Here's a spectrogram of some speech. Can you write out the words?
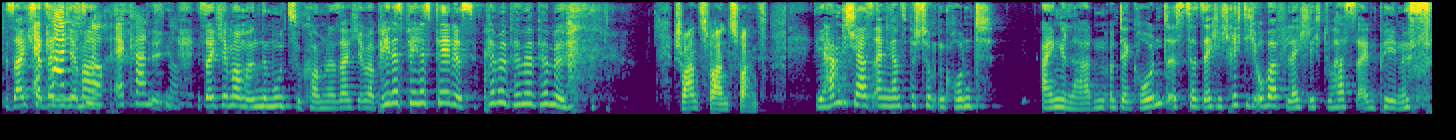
Das sage ich Er tatsächlich kann's immer. noch, er kann's noch. Das sage ich immer, um in den Mut zu kommen. Da sage ich immer Penis, Penis, Penis. Pimmel, Pimmel, Pimmel. Schwanz, Schwanz, Schwanz. Wir haben dich ja aus einem ganz bestimmten Grund eingeladen und der Grund ist tatsächlich richtig oberflächlich. Du hast einen Penis.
